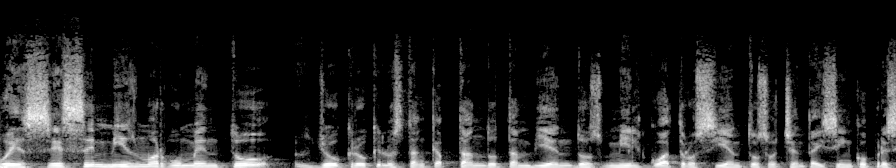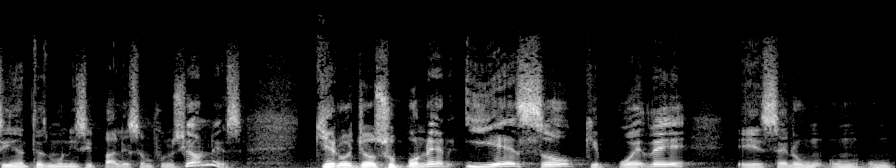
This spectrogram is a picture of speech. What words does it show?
pues ese mismo argumento yo creo que lo están captando también 2.485 presidentes municipales en funciones, quiero yo suponer. Y eso que puede eh, ser un,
